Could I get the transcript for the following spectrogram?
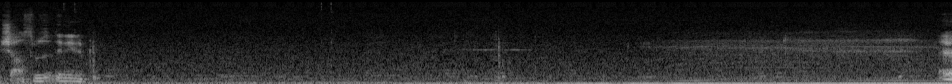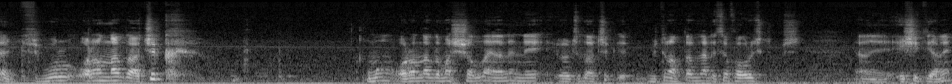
Şansımızı deneyelim. Evet, bu oranlar da açık. Ama oranlar da maşallah yani ne ölçüde açık. Bütün hatlar neredeyse favori çıkmış. Yani eşit yani.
